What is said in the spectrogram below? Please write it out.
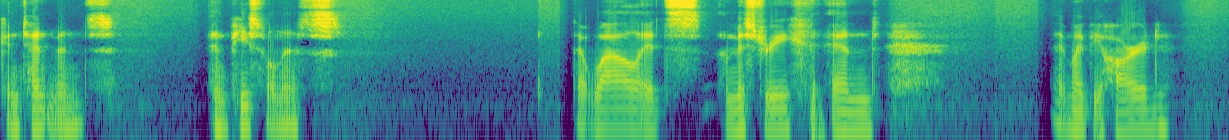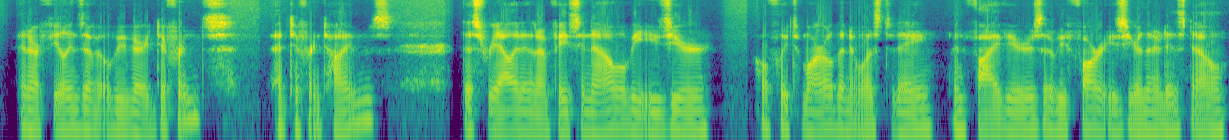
contentment and peacefulness. That while it's a mystery and it might be hard, and our feelings of it will be very different at different times, this reality that I'm facing now will be easier hopefully tomorrow than it was today. In five years, it'll be far easier than it is now.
